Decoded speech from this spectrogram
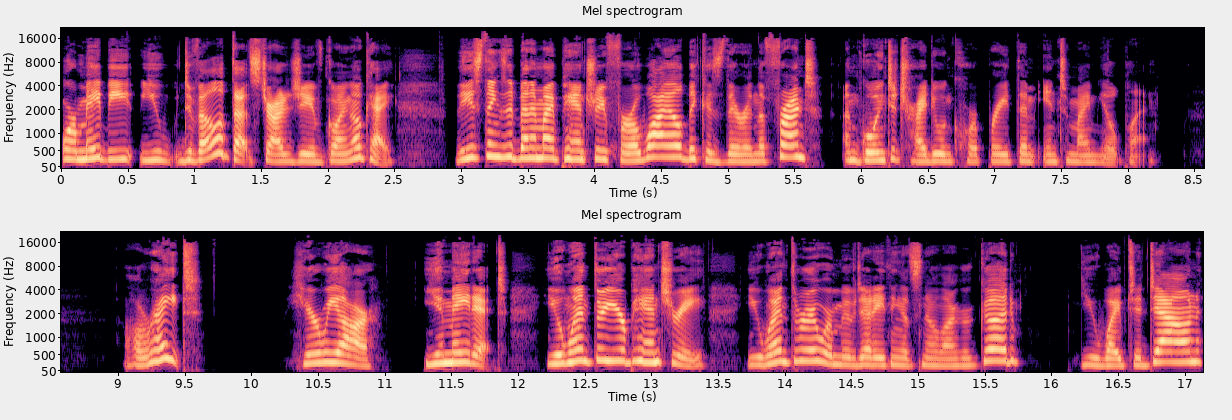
Or maybe you develop that strategy of going, okay, these things have been in my pantry for a while because they're in the front. I'm going to try to incorporate them into my meal plan. All right, here we are. You made it. You went through your pantry. You went through, removed anything that's no longer good. You wiped it down.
